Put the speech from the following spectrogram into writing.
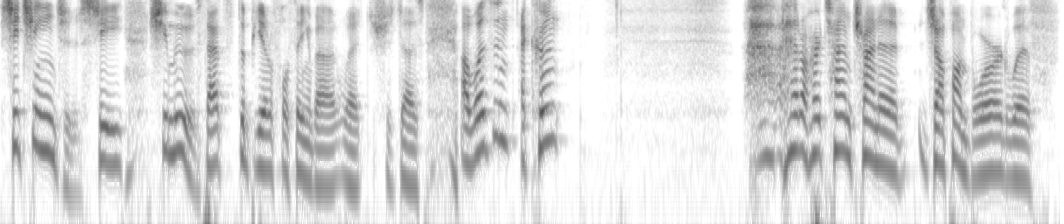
she changes. She she moves. That's the beautiful thing about what she does. I wasn't. I couldn't. I had a hard time trying to jump on board with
